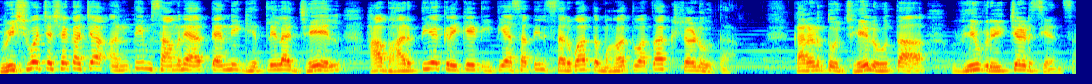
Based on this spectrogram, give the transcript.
विश्वचषकाच्या अंतिम सामन्यात त्यांनी घेतलेला झेल हा भारतीय क्रिकेट इतिहासातील सर्वात महत्त्वाचा क्षण होता. कारण तो झेल होता व्हिव रिचर्ड्स यांचा.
